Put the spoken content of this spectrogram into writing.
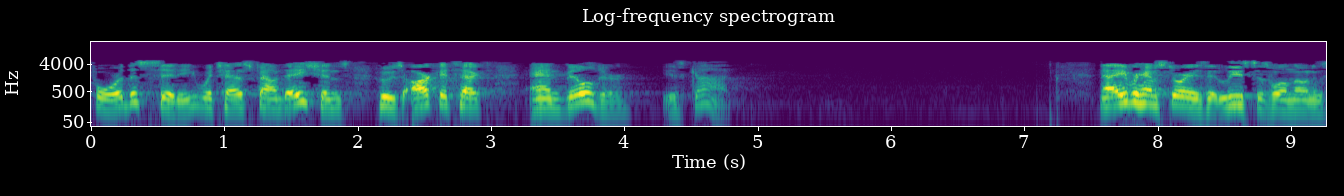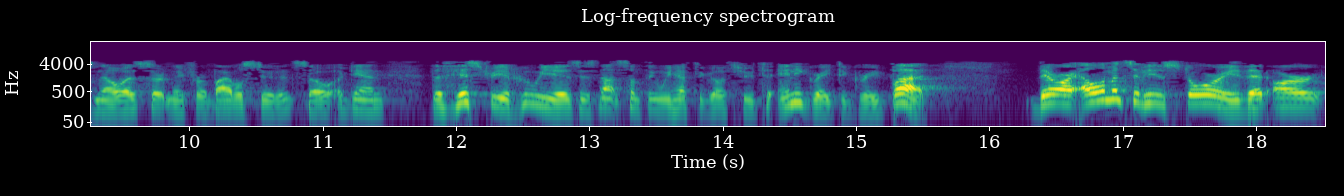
for the city which has foundations, whose architect and builder is God. Now, Abraham's story is at least as well known as Noah's, certainly for a Bible student. So, again, the history of who he is is not something we have to go through to any great degree. But there are elements of his story that are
